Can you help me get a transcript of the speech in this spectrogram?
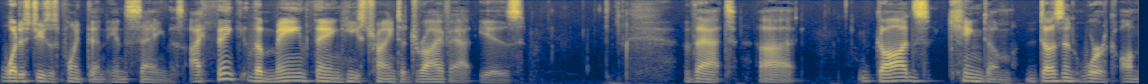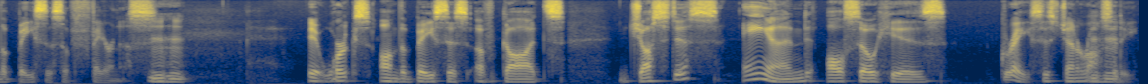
what is Jesus' point then in saying this? I think the main thing he's trying to drive at is that uh, God's kingdom doesn't work on the basis of fairness. It works on the basis of God's justice and also his grace, his generosity.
